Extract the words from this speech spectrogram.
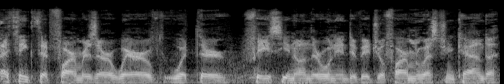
I think that farmers are aware of what they're facing on their own individual farm in Western Canada.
